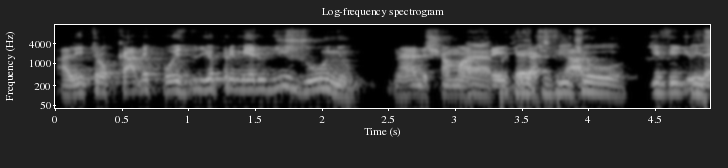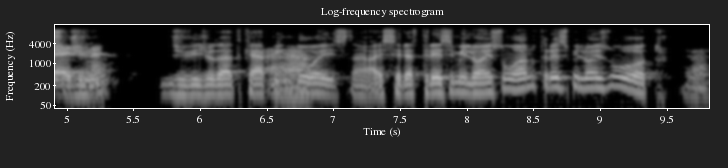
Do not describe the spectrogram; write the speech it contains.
ali trocar depois do dia 1 de junho, né? Deixar uma é, trade divide o, divide o isso, dead, né? Divide o dead cap é. em dois, né? Aí seria 13 milhões no ano, 13 milhões no outro. É.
